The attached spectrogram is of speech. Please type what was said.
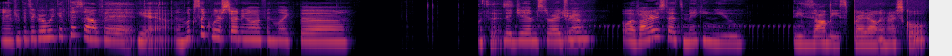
And if you pick the girl, we get this outfit. Yeah, and looks like we're starting off in like the what's this? The gym storage Yeah. room. Oh, a virus that's making you these zombies spread out in our school.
